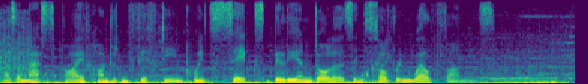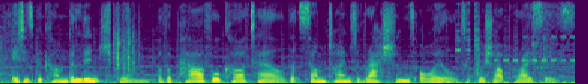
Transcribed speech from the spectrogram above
has amassed $515.6 billion in sovereign wealth funds. It has become the linchpin of a powerful cartel that sometimes rations oil to push up prices.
